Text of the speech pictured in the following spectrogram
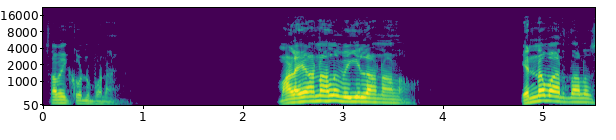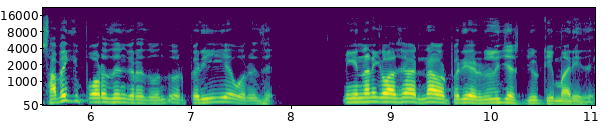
சபைக்கு கொண்டு போனாங்க. மழையானாலும் வெயிலானாலும் என்னவாக இருந்தாலும் சபைக்கு போகிறதுங்கிறது வந்து ஒரு பெரிய ஒரு இது. நீங்கள் நினைக்கலாம் சார் என்ன ஒரு பெரிய ரிலீஜியஸ் டியூட்டி மாதிரி இது.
